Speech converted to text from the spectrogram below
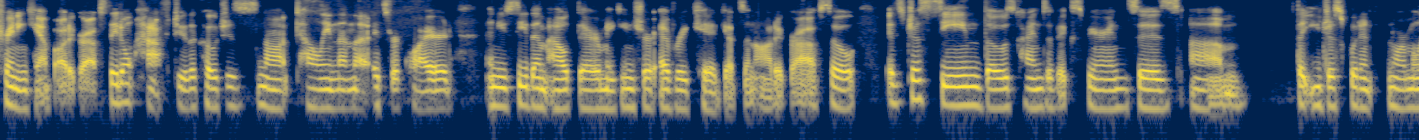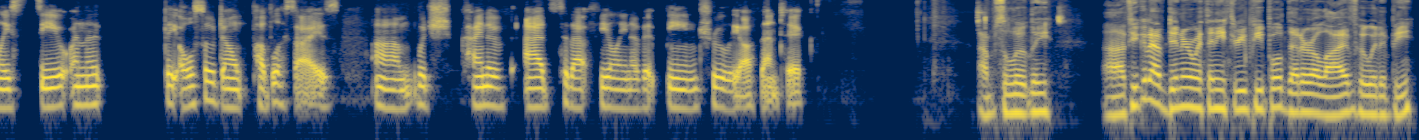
training camp autographs. They don't have to. The coach is not telling them that it's required. And you see them out there making sure every kid gets an autograph. So it's just seeing those kinds of experiences um, that you just wouldn't normally see and that they also don't publicize um, which kind of adds to that feeling of it being truly authentic absolutely uh, if you could have dinner with any three people dead or alive who would it be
